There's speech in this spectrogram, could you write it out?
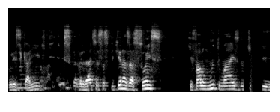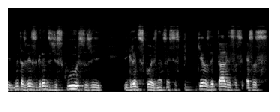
por esse carinho. Isso, na verdade, são essas pequenas ações que falam muito mais do que muitas vezes grandes discursos e, e grandes coisas, né? São esses pequenos detalhes, essas, essas,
